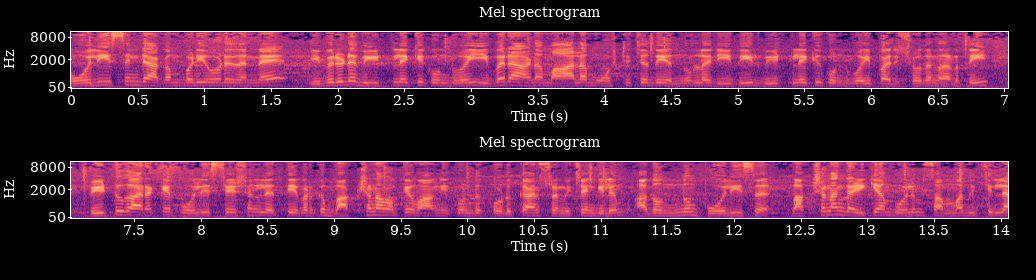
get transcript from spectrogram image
പോലീസിന്റെ അകമ്പടിയോടെ തന്നെ ഇവരുടെ വീട്ടിലേക്ക് കൊണ്ടുപോയി ഇവരാണ് മാല മോഷ്ടിച്ചത് എന്നുള്ള രീതിയിൽ വീട്ടിലേക്ക് കൊണ്ടുപോയി പരിശോധന നടത്തി. വീട്ടുകാരൊക്കെ പോലീസ് സ്റ്റേഷനിലെത്തി ഇവർക്ക് ഭക്ഷണമൊക്കെ വാങ്ങിക്കൊണ്ട് കൊടുക്കാൻ ശ്രമിച്ചെങ്കിലും അതൊന്നും പോലീസ് ഭക്ഷണം കഴിക്കാൻ പോലും സമ്മതിച്ചില്ല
